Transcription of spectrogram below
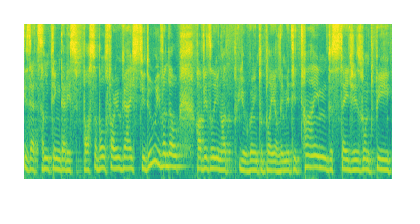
Is that something that is possible for you guys to do? Even though obviously you're not you're going to play a limited time, the stages won't be,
